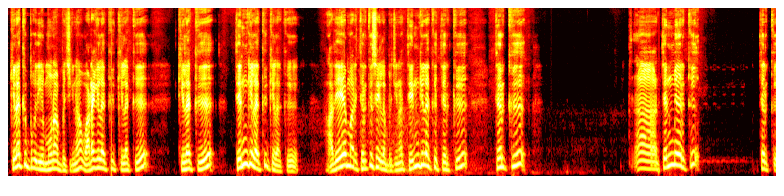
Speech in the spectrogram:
கிழக்கு பகுதியை மூணாக பிரிச்சிங்கன்னா வடகிழக்கு கிழக்கு கிழக்கு தென்கிழக்கு கிழக்கு. அதே மாதிரி தெற்கு சைடில் பிரிச்சிங்கன்னா தென்கிழக்கு தெற்கு தெற்கு தென்மேற்கு தெற்கு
